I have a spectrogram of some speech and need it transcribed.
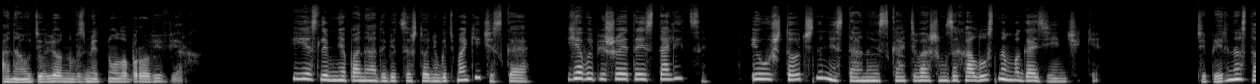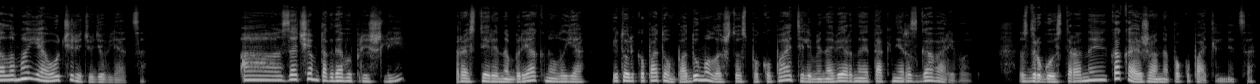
Она удивленно взметнула брови вверх. «Если мне понадобится что-нибудь магическое, я выпишу это из столицы, и уж точно не стану искать в вашем захолустном магазинчике». Теперь настала моя очередь удивляться. «А зачем тогда вы пришли?» Растерянно брякнула я и только потом подумала, что с покупателями, наверное, так не разговаривают. С другой стороны, какая же она покупательница?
